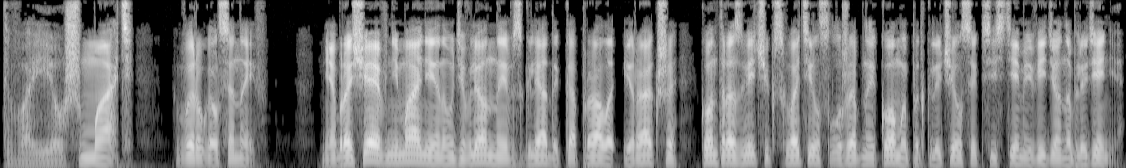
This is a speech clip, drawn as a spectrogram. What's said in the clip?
«Твою ж мать!» — выругался Нейв. Не обращая внимания на удивленные взгляды Капрала и Ракши, контрразведчик схватил служебный ком и подключился к системе видеонаблюдения.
